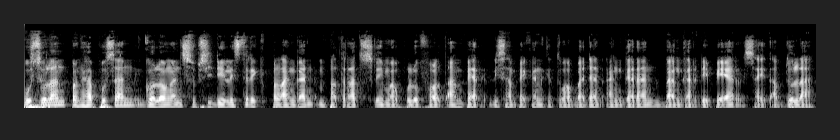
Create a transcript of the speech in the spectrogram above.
Usulan penghapusan golongan subsidi listrik pelanggan 450 volt ampere disampaikan Ketua Badan Anggaran Banggar DPR Said Abdullah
